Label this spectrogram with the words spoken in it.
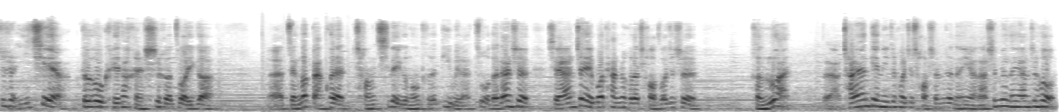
就是一切都 OK，它很适合做一个。呃，整个板块的长期的一个龙头的地位来做的，但是显然这一波碳中和的炒作就是很乱，对吧？长源电力之后就炒深圳能源了，深圳能源之后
